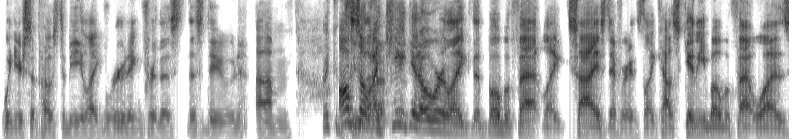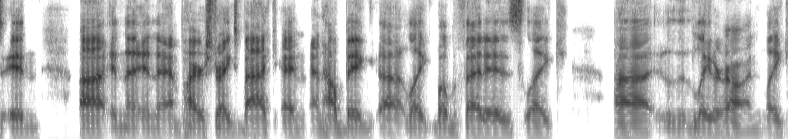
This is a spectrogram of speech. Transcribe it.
when you're supposed to be like rooting for this this dude. Um, I also I can't get over like the Boba Fett like size difference, like how skinny Boba Fett was in uh in the in the Empire Strikes Back, and and how big uh like Boba Fett is like uh later on like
